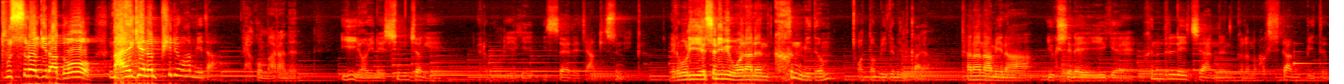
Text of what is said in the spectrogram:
부스럭이라도 나에게는 필요합니다. 라고 말하는 이 여인의 심정이 여러분 우리에게 있어야 되지 않겠습니까? 여러분 우리 예수님이 원하는 큰 믿음 어떤 믿음일까요? 편안함이나 육신의 이익에 흔들리지 않는 그런 확실한 믿음.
